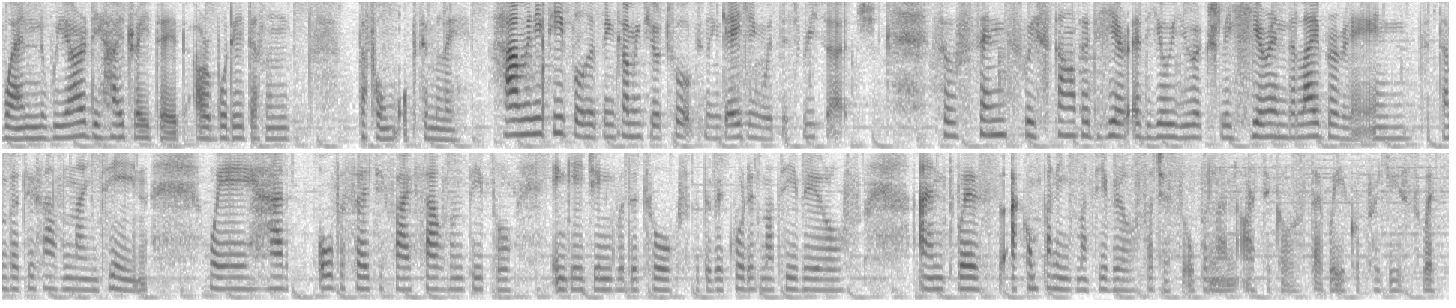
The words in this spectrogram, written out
When we are dehydrated, our body doesn't perform optimally. How many people have been coming to your talks and engaging with this research? So since we started here at the OU, actually here in the library in September 2019, we had over 35,000 people engaging with the talks, with the recorded materials, and with accompanying materials such as open learn articles that we could produce with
